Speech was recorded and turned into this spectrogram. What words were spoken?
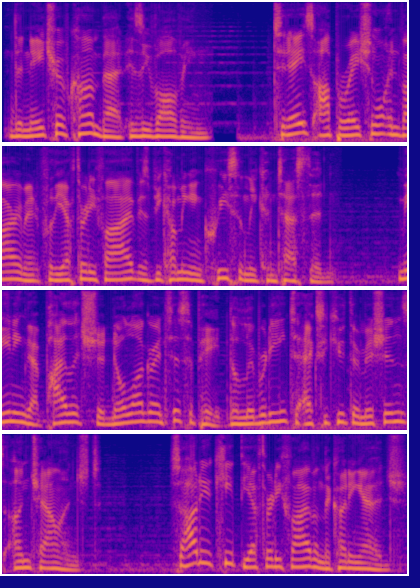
The nature of combat is evolving, Today's operational environment for the F 35 is becoming increasingly contested, meaning that pilots should no longer anticipate the liberty to execute their missions unchallenged. So, how do you keep the F 35 on the cutting edge?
